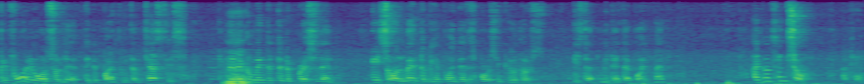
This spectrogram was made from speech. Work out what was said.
Before you also left the Department of Justice, he recommended to the President his own men to be appointed as prosecutors. Is that midnight appointment? I don't think so. Okay.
